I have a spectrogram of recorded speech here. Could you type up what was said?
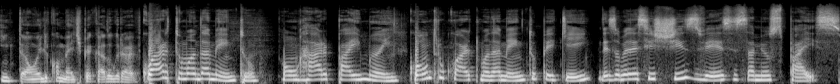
Então, ele comete pecado grave. Quarto mandamento: honrar pai e mãe. Contra o quarto mandamento, pequei, desobedeci X vezes a meus pais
